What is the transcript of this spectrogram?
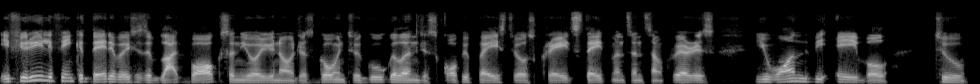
If you really think a database is a black box and you're, you know, just going to Google and just copy paste those create statements and some queries, you won't be able to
